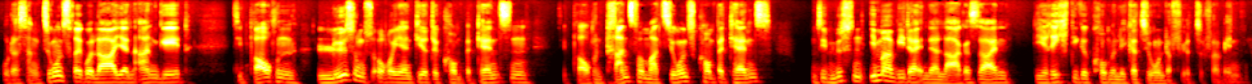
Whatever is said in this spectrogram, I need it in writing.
oder Sanktionsregularien angeht. Sie brauchen lösungsorientierte Kompetenzen. Sie brauchen Transformationskompetenz. Und Sie müssen immer wieder in der Lage sein, die richtige Kommunikation dafür zu verwenden.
